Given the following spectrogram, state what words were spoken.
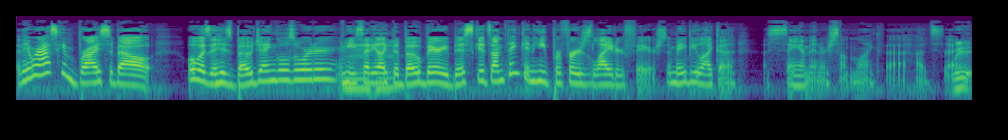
they were asking Bryce about what was it his Bojangles order, and he said he liked Mm-hmm. the Bo-Berry biscuits. I'm thinking he prefers lighter fare, so maybe like a, a salmon or something like that. I'd say. We,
